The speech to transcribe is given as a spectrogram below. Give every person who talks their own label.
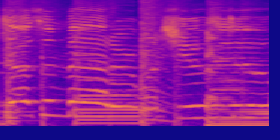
Speaker 1: Doesn't matter what you do.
